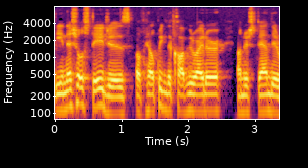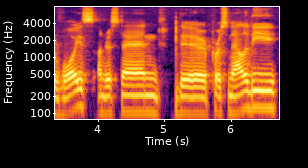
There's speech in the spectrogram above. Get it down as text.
the initial stages of helping the copywriter understand their voice, understand their personality,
